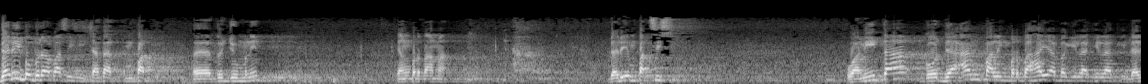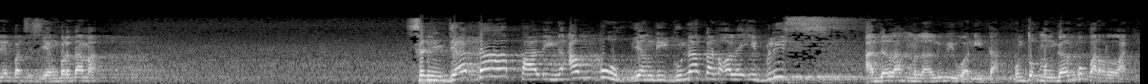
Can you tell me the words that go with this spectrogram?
Dari beberapa sisi catat 4 eh, 7 menit. Yang pertama dari empat sisi. Wanita godaan paling berbahaya bagi laki-laki dari empat sisi. Yang pertama senjata paling ampuh yang digunakan oleh iblis adalah melalui wanita untuk mengganggu para lelaki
